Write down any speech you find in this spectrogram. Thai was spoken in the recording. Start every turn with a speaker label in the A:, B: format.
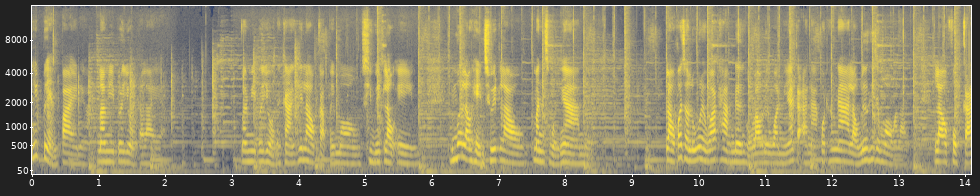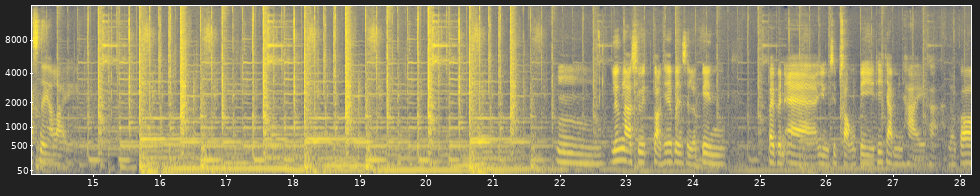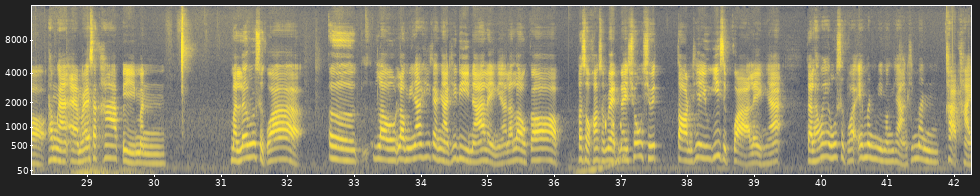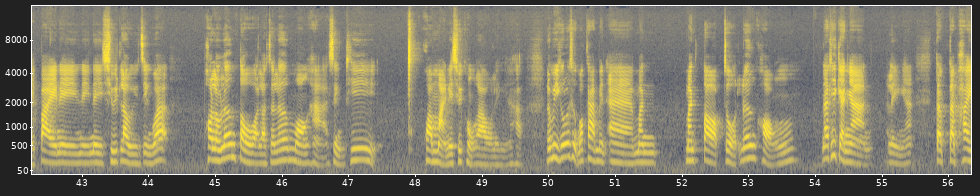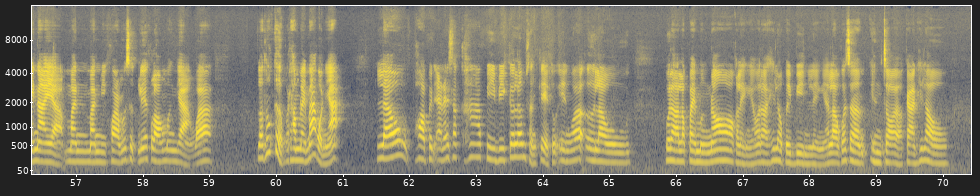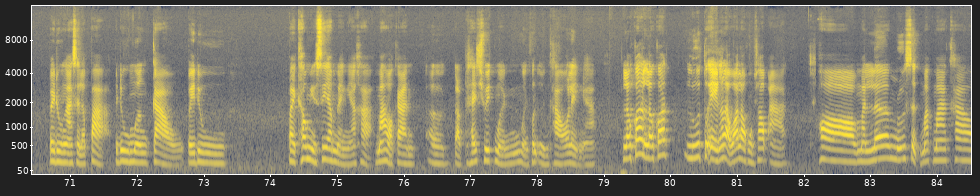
A: ที่เปลี่ยนไปเนี่ยมันมีประโยชน์อะไรอะมันมีประโยชน์ในการที่เรากลับไปมองชีวิตเราเอง เมื่อเราเห็นชีวิตเรามันสวยงามเนี่ยเราก็จะรู้เลยว่าทางเดินของเราในวันนี้กับอนาคตข้างหน้าเราเลือกที่จะมองอะไร เราโฟกัสในอะไรอืมเรื่องราวชีวิตก่อนที่จะเป็นศิลปิน ไปเป็นแอร์อยู่ 12 ปีที่การบินไทยค่ะ แล้วก็ทำงานแอร์มาได้สัก 5 ปีมันมันเริ่มรู้สึกว่าเออเราเรามีหน้าที่การงานที่ดีนะอะไรอย่างเงี้ยแล้วเราก็ประสบความสำเร็จในช่วงชีวิตตอนที่อายุ 20 กว่าอะไรอย่างเงี้ยแต่เราก็ยังรู้สึกว่าเอ๊ะมันมีบางอย่างที่มันขาดหายไปในในในชีวิตเราจริง ๆ ว่า พอเราเริ่มโตอะเราจะเริ่มมองหาสิ่งที่ความหมายในชีวิตของเราอะไรอย่างเงี้ยค่ะแล้ววีก็รู้สึกว่าการเป็นแอร์มันมันตอบโจทย์เรื่องของ หน้าที่การงานอะไรอย่างเงี้ยแต่แต่ภายในอะมันมันมีความรู้สึกเรียกร้องบางอย่างว่า เราต้องเกิดมาทำอะไรมากกว่านี้แล้วพอเป็นแอร์ได้สัก 5 ปีบีก็เริ่มสังเกตตัวเองว่าเออเราเวลาเราไปเมืองนอกอะไรเงี้ยเวลาที่เราไปบินอะไรเงี้ยเราก็จะเอนจอยกับการที่เราไปดูงานศิลปะ ไปดูเมืองเก่า ไปดูไปเข้ามิวเซียมอะไรเงี้ยค่ะ มากกว่าการเออแบบใช้ชีวิตเหมือนเหมือนคนอื่นเขาอะไรเงี้ยแล้วก็แล้วก็รู้ตัวเองก็แหละว่าเราคงชอบอาร์ต พอมันเริ่มรู้สึกมาก ๆเข้า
